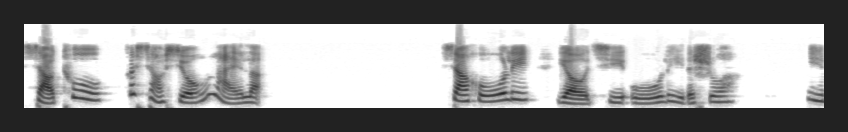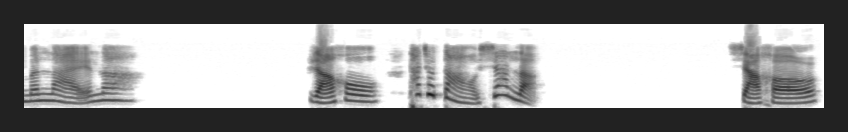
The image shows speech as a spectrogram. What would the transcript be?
小兔和小熊来了。小狐狸有气无力地说：“你们来了。”然后他就倒下了。小猴、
